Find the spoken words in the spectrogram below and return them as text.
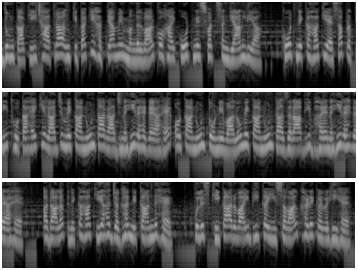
दुमका की छात्रा अंकिता की हत्या में मंगलवार को हाई कोर्ट ने स्वत संज्ञान लिया। कोर्ट ने कहा कि ऐसा प्रतीत होता है कि राज्य में कानून का राज नहीं रह गया है और कानून तोड़ने वालों में कानून का जरा भी भय नहीं रह गया है। अदालत ने कहा कि यह जगह निकांड है। पुलिस की कार्रवाई भी कई सवाल खड़े कर रही है।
